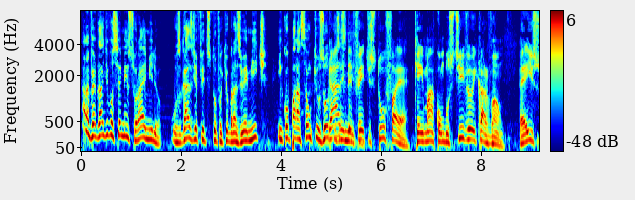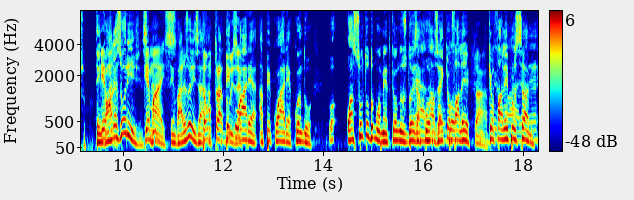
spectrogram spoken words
Ah, na verdade, você mensurar, Emílio, os gases de efeito estufa que o Brasil emite em comparação que os outros Gás de emitem. efeito estufa é queimar combustível e carvão. É isso? Tem Que várias mais? origens. que né? mais? Tem várias origens. Então a, a traduz. é. pecuária, a pecuária quando o, o assunto do momento, que é um dos dois É, acordos não, aí que eu falei, Tá. que eu falei pro Sami. é.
